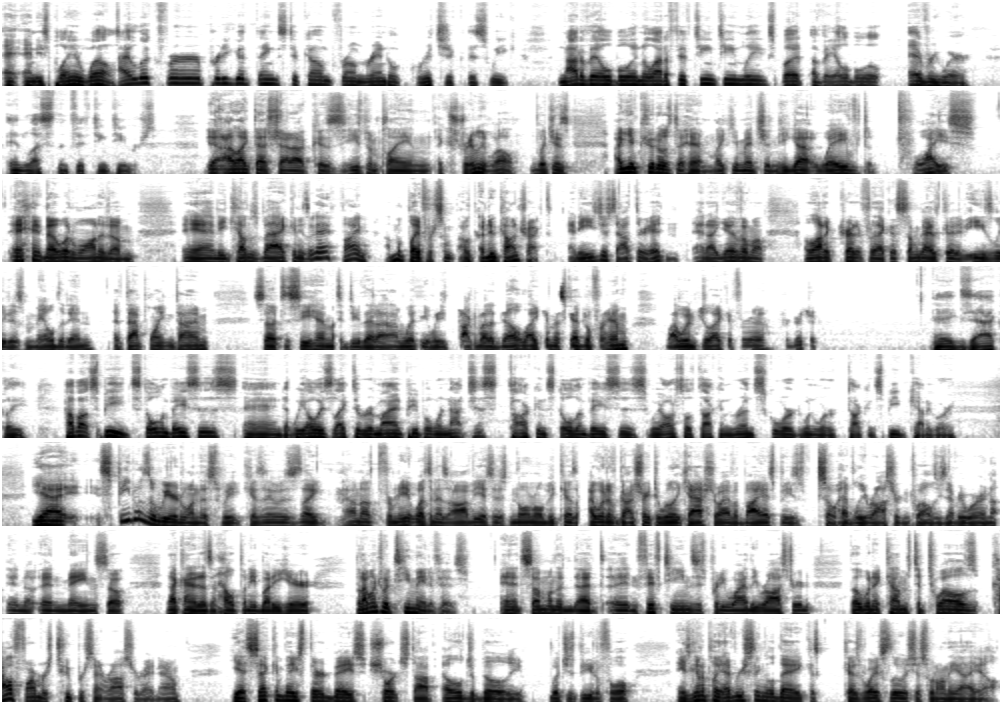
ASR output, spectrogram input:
And, and he's playing well. I look for pretty good things to come from Randal Grichuk this week. Not available in a lot of 15 team leagues, but available everywhere in less than 15 teamers. Yeah, I like that shout out because he's been playing extremely well, which is, I give kudos to him. Like you mentioned, he got waived twice and no one wanted him. And he comes back and he's like, okay, fine. I'm gonna play for some a new contract. And he's just out there hitting. And I give him a, a lot of credit for that because some guys could have easily just mailed it in at that point in time. So to see him to do that, I'm with you. We talked about Adell liking the schedule for him. Why wouldn't you like it for uh, for Grichuk? Exactly. How about speed, stolen bases? And we always like to remind people we're not just talking stolen bases. We're also talking runs scored when we're talking speed category. Yeah, speed was a weird one this week because it was like I don't know. For me, it wasn't as obvious as normal because I would have gone straight to Willi Castro. I have a bias, but he's so heavily rostered in 12s. He's everywhere in in, in Maine, so that kind of doesn't help anybody here. But I went to a teammate of his, and it's someone that, that in 15s is pretty widely rostered. But when it comes to 12s, Kyle Farmer's two percent rostered right now. He has second base, third base, shortstop eligibility, which is beautiful. And he's going to play every single day because Royce Lewis just went on the IL.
